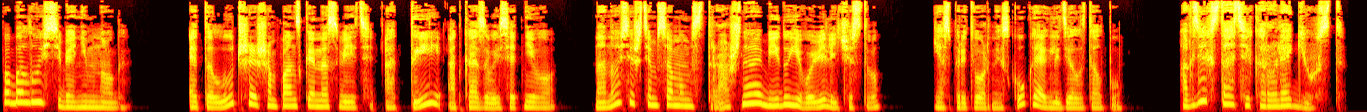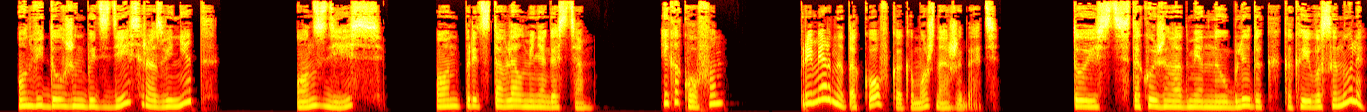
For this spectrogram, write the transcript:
Побалуй себя немного. Это лучшее шампанское на свете, а ты, отказываясь от него, наносишь тем самым страшную обиду его величеству. Я с притворной скукой оглядела толпу. А где, кстати, король Агюст? Он ведь должен быть здесь, разве нет? Он здесь. Он представлял меня гостям. И каков он? Примерно таков, как и можно ожидать. То есть такой же надменный ублюдок, как и его сынуля?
